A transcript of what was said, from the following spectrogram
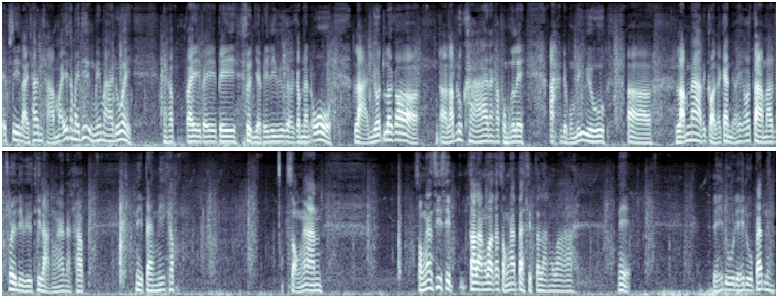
เอฟซีหลายท่านถามมาเอ๊ะทำไมที่อึ่งไม่มาด้วยนะครับไปไปไปส่วนใหญ่ไปรีวิวกับกำนันโอ้หลานยศแล้วก็รับลูกค้านะครับ ผมก็เลยอะเดี๋ยวผมรีวิวล้ำหน้าไปก่อนแล้วกันเดี๋ยวให้เขาตามมาช่วยรีวิวทีหลังนะครับ นี่แปลงนี้ครับสองงานสองงานสี่สิบตารางวากับสองงานแปดสิบตารางวา นี่ เดี๋ยวให้ดูเดี๋ยวให้ดูแป๊บหนึ่ง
